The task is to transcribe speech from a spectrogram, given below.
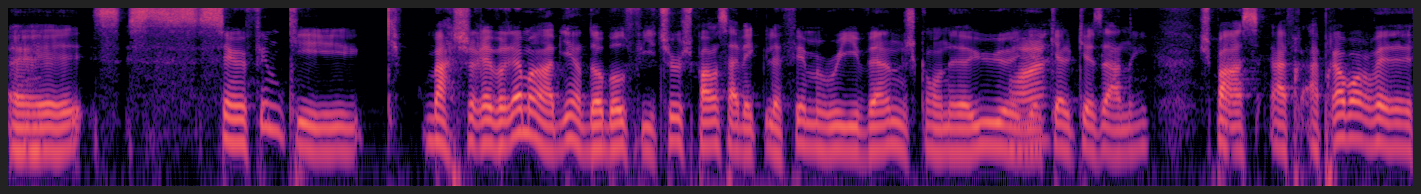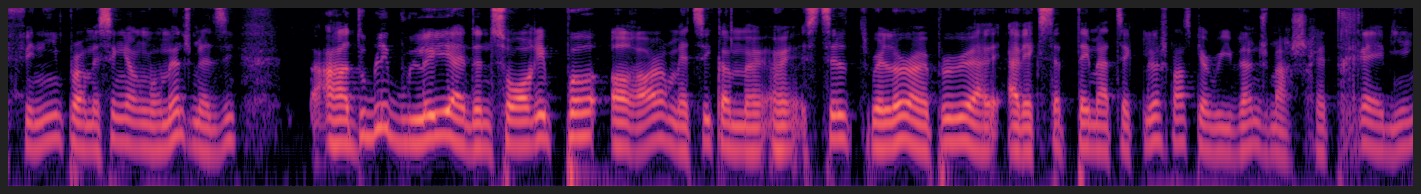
Euh, c- c'est un film qui, qui marcherait vraiment bien en double feature, je pense, avec le film Revenge qu'on a eu euh, il y a quelques années. Je pense, après, après avoir euh, fini Promising Young Woman, je me dis, en doublé boulé d'une soirée pas horreur, mais tu sais, comme un, un style thriller un peu avec cette thématique-là, je pense que Revenge marcherait très bien.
